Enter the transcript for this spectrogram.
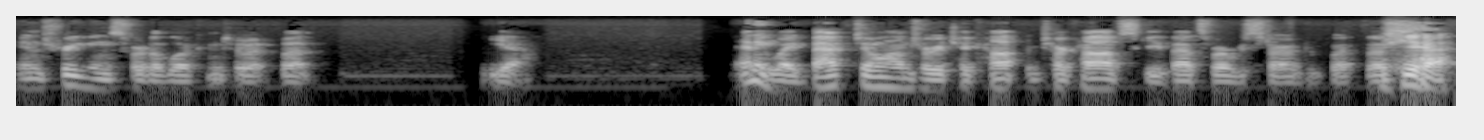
intriguing sort of look into it, but yeah. Anyway, back to Andrei Tarkovsky. That's where we started with this. yeah.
